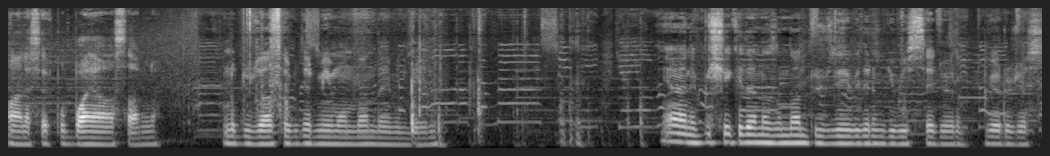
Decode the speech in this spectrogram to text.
Maalesef bu bayağı hasarlı. Bunu düzeltebilir miyim ondan da emin değilim. Yani bir şekilde en azından düzleyebilirim gibi hissediyorum. Göreceğiz.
